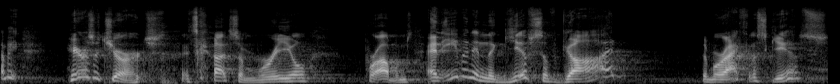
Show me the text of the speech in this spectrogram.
I mean, here's a church that's got some real problems. And even in the gifts of God, the miraculous gifts,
